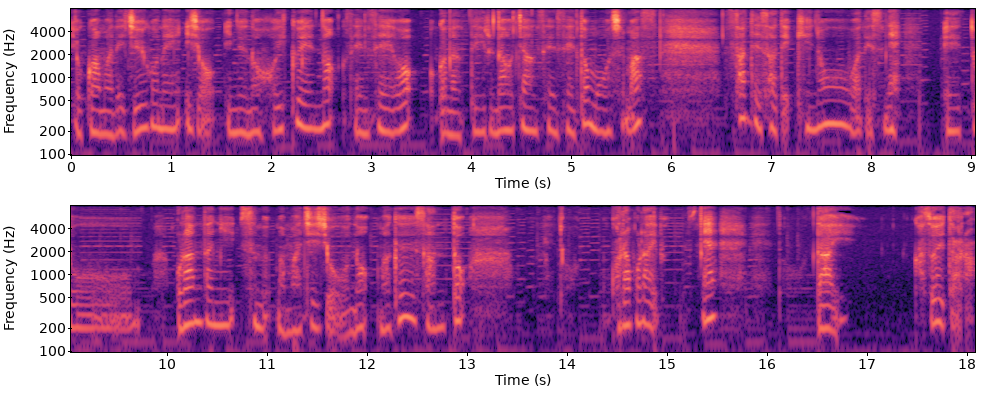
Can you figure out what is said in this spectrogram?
横浜で15年以上犬の保育園の先生を行っているなおちゃん先生と申します。さてさて昨日はですねえっ、とオランダに住むママ事情のマグーさんと,、えーとコラボライブですね、えーと第数えたら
